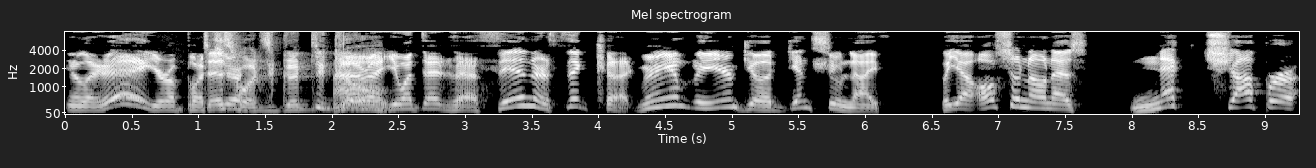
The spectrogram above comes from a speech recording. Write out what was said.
You're like, hey, you're a butcher. This one's good to go. All right, you want that uh, thin or thick cut? You're good. Ginsu knife. But yeah, also known as neck chopper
